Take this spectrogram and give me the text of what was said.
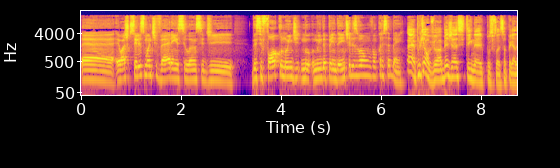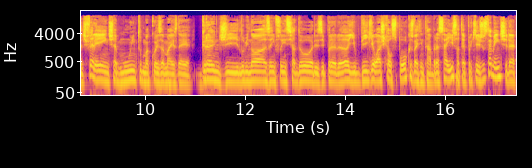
é, eu acho que se eles mantiverem esse lance de desse foco no, no, no, independente, eles vão, vão crescer bem. É, porque, óbvio, a BGS tem, né, como você falou, essa pegada diferente, é muito uma coisa mais, né, grande, luminosa, influenciadores e parará, e o Big eu acho que aos poucos vai tentar abraçar isso, até porque justamente, né,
